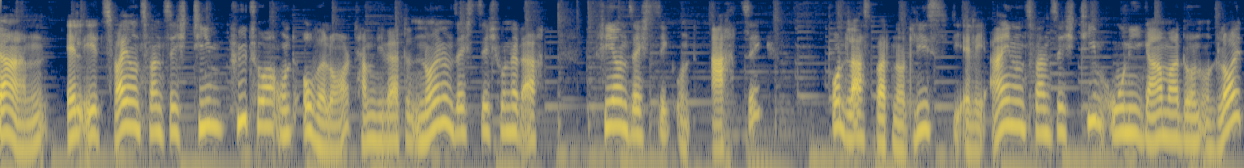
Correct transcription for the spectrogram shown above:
Dann LE22 Team Pythor und Overlord haben die Werte 69, 108, 64 und 80. Und last but not least die LE21 Team Oni, Gamadon und Lloyd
